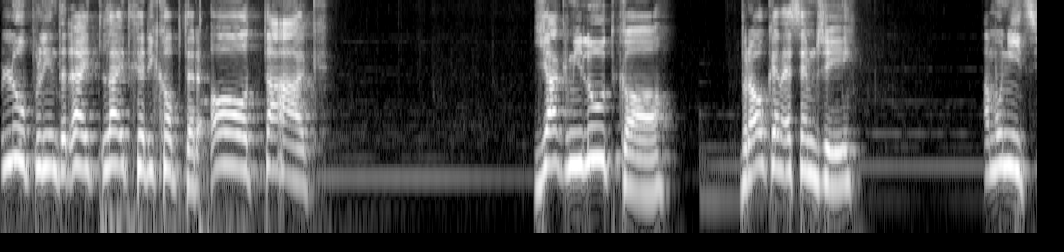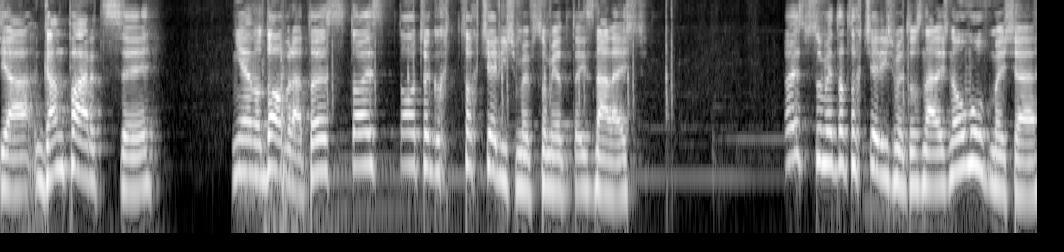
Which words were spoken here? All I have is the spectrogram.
Blueprint light, light helicopter. O, tak! Jak milutko. Broken SMG. Amunicja. Gun partsy. Nie no dobra, to jest to, jest to czego, co chcieliśmy w sumie tutaj znaleźć. To jest w sumie to, co chcieliśmy tu znaleźć, no umówmy się.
